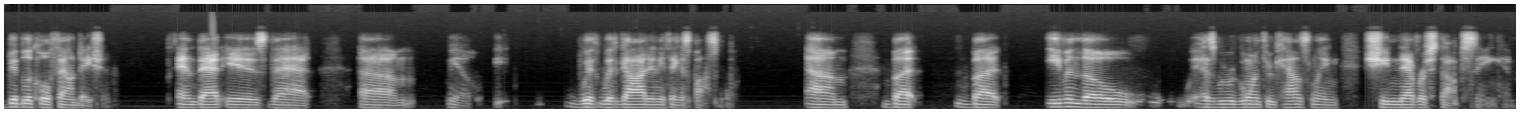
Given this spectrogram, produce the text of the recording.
biblical foundation and that is that um, you know with with God anything is possible. Um, but but even though as we were going through counseling, she never stopped seeing him.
